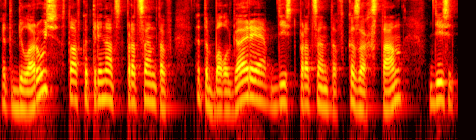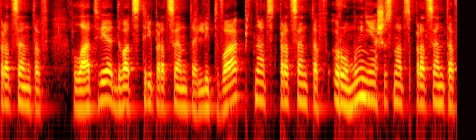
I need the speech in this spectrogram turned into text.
Это Беларусь, ставка 13%, это Болгария 10%, Казахстан 10%, Латвия 23%, Литва 15%, Румыния 16%,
